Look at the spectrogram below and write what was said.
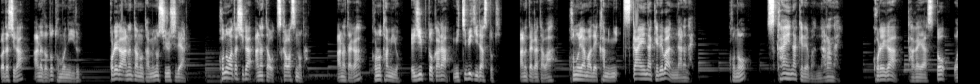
私があなたと共にいる。これがあなたのための印である。この私があなたを使わすのだ。あなたがこの民をエジプトから導き出す時。あなた方はこの山で神に仕えなければならない。この使えなければならない。これが耕すと同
